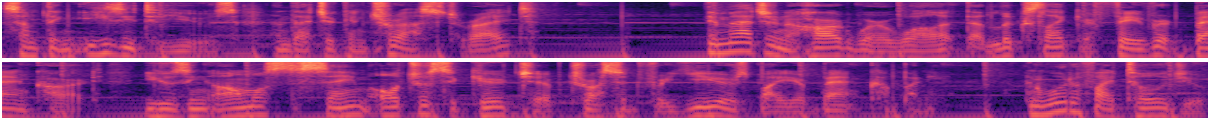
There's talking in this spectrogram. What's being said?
Something easy to use and that you can trust, right? Imagine a hardware wallet that looks like your favorite bank card, using almost the same ultra-secure chip trusted for years by your bank company. And what if I told you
